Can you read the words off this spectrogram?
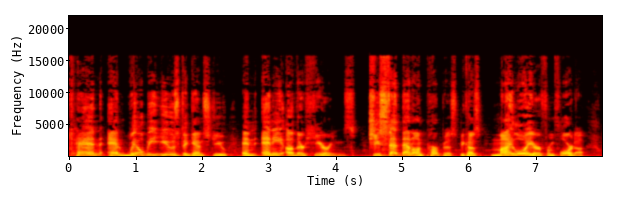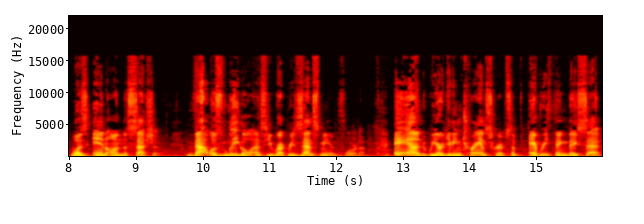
can and will be used against you in any other hearings? She said that on purpose because my lawyer from Florida was in on the session. That was legal as he represents me in Florida. And we are getting transcripts of everything they said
